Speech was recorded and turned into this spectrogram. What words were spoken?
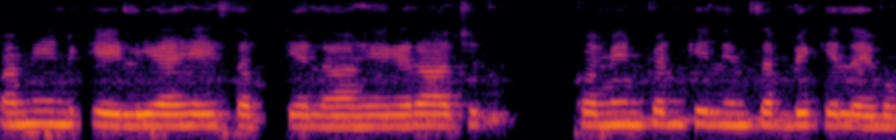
कमेंट केली आहे सब केलं आहे. राज कमेंट पण केली आणि सब बी आहे बघ.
